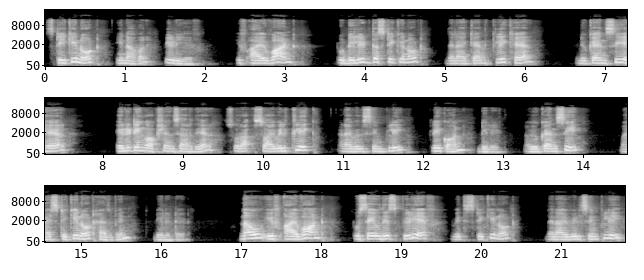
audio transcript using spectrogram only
sticky note in our PDF. If I want to delete the sticky note, then I can click here. You can see here editing options are there. So, so I will click and I will simply click on delete. Now you can see my sticky note has been deleted. Now if I want to save this PDF with sticky note, then I will simply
